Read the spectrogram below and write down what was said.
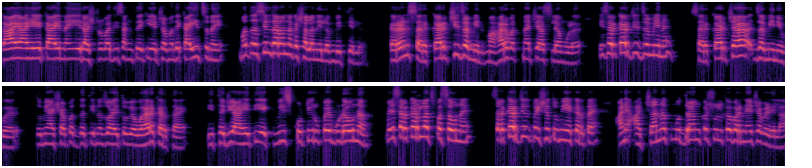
काय आहे काय नाही राष्ट्रवादी सांगते की याच्यामध्ये काहीच नाही. मग तहसीलदारांना कशाला निलंबित केलं? कारण सरकारची जमीन महारवतनाची असल्यामुळं ही सरकारची जमीन आहे. सरकारच्या जमिनीवर तुम्ही अशा पद्धतीनं जो आहे तो व्यवहार करताय तिथं जी आहे ती एकवीस कोटी रुपये बुडवणं म्हणजे सरकारलाच फसवणं आहे. सरकारचेच पैसे तुम्ही हे करताय. आणि अचानक मुद्रांक शुल्क भरण्याच्या वेळेला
